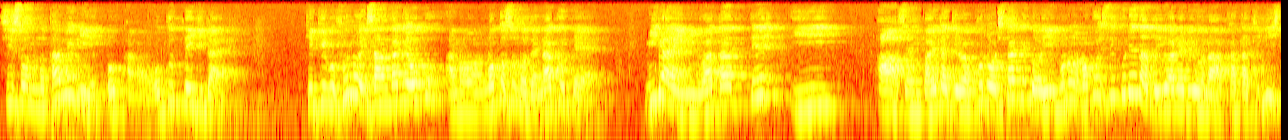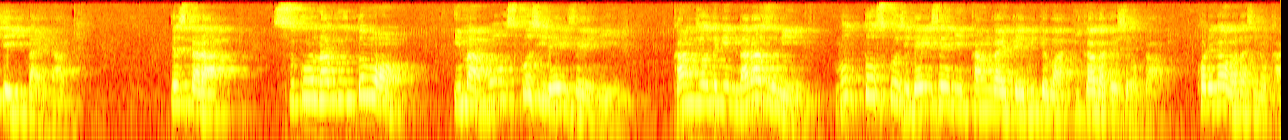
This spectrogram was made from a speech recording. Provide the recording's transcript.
子孫のためにあの送っていきたい。結局負の遺産だけあの残すのでなくて未来にわたっていいああ先輩たちは苦労したけどいいものを残してくれたと言われるような形にしていきたいな。ですから少なくとも今もう少し冷静に感情的にならずにもっと少し冷静に考えてみてはいかがでしょうか。これが私の考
